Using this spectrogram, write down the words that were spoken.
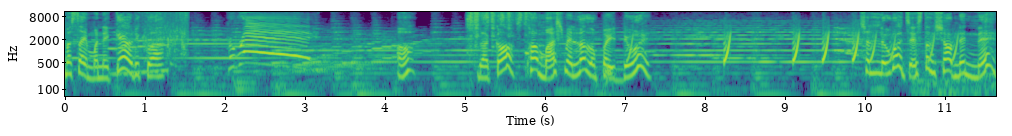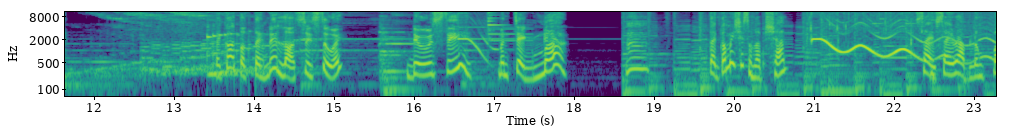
มาใส่มันในแก้วดีกว่า Hooray! อ๋อแล้วก็เพิ่มมัชเมลโล่ลงไปด้วย ฉันรู้ว่าเจสต้องชอบแน่ๆ แล้วก็ตกแต่งด้วยหลอดสวยๆ ดูสิ มันเจ๋งมาก อืม แต่ก็ไม่ใช่สำหรับฉัน ใส่ไซรัปลงไป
